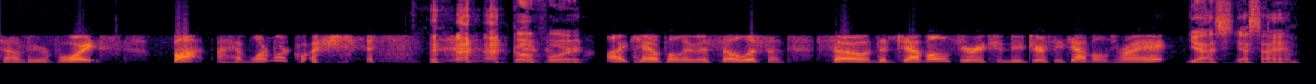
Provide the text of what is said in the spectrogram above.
sound of your voice. But I have one more question. Go for it. I can't believe it. So listen. So the Devils, you're into New Jersey Devils, right? Yes, yes, I am.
